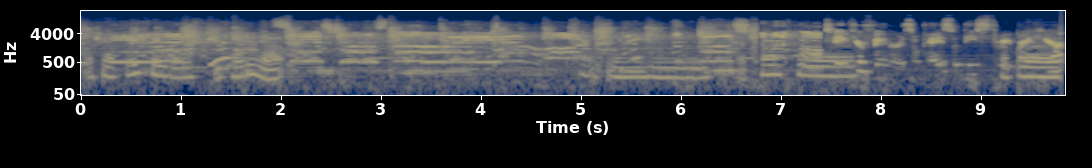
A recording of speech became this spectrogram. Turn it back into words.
So she has three fingers. She's holding up. Take uh, your fingers, okay? So these three right here.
